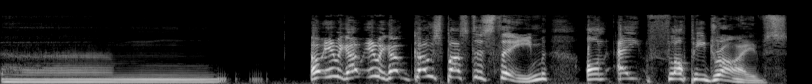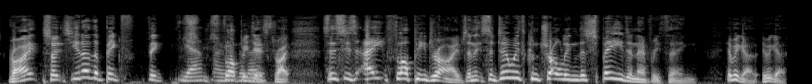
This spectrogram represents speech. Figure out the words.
Um. Oh, here we go. Here we go. Ghostbusters theme on eight floppy drives. Right. So it's you know the big big Yeah, s- floppy disk, right? So this is eight floppy drives, and it's to do with controlling the speed and everything. Here we go. Here we go.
